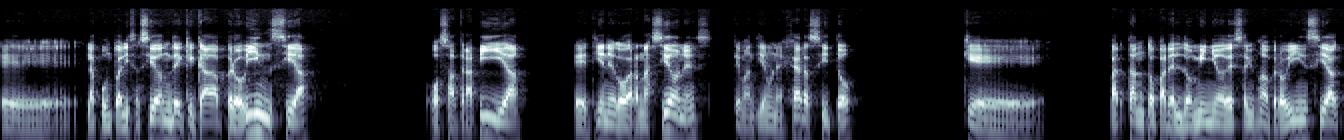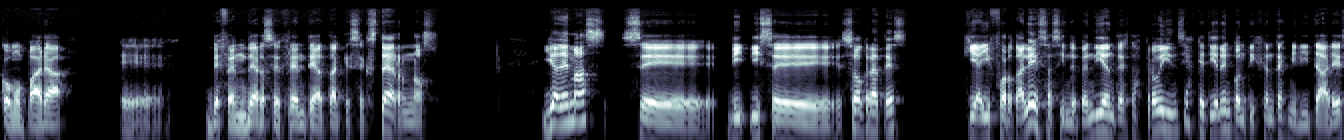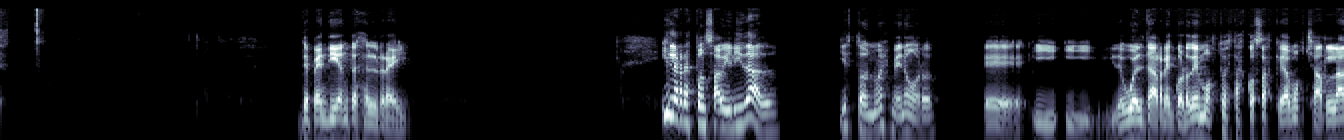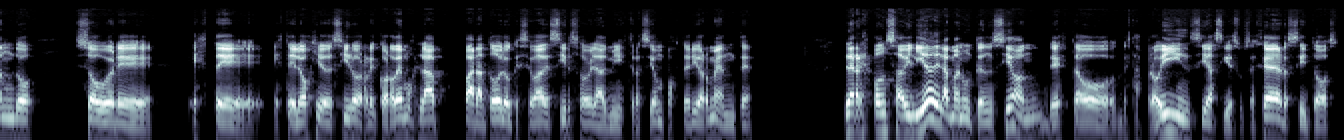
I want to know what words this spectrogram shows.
eh, la puntualización de que cada provincia o satrapía eh, tiene gobernaciones, que mantiene un ejército, que tanto para el dominio de esa misma provincia como para eh, defenderse frente a ataques externos. Y además, se, dice Sócrates, que hay fortalezas independientes de estas provincias que tienen contingentes militares dependientes del rey. Y la responsabilidad, y esto no es menor, eh, y, de vuelta recordemos todas estas cosas que vamos charlando sobre este, este elogio de Ciro, recordémosla para todo lo que se va a decir sobre la administración posteriormente. La responsabilidad de la manutención de, de estas provincias y de sus ejércitos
